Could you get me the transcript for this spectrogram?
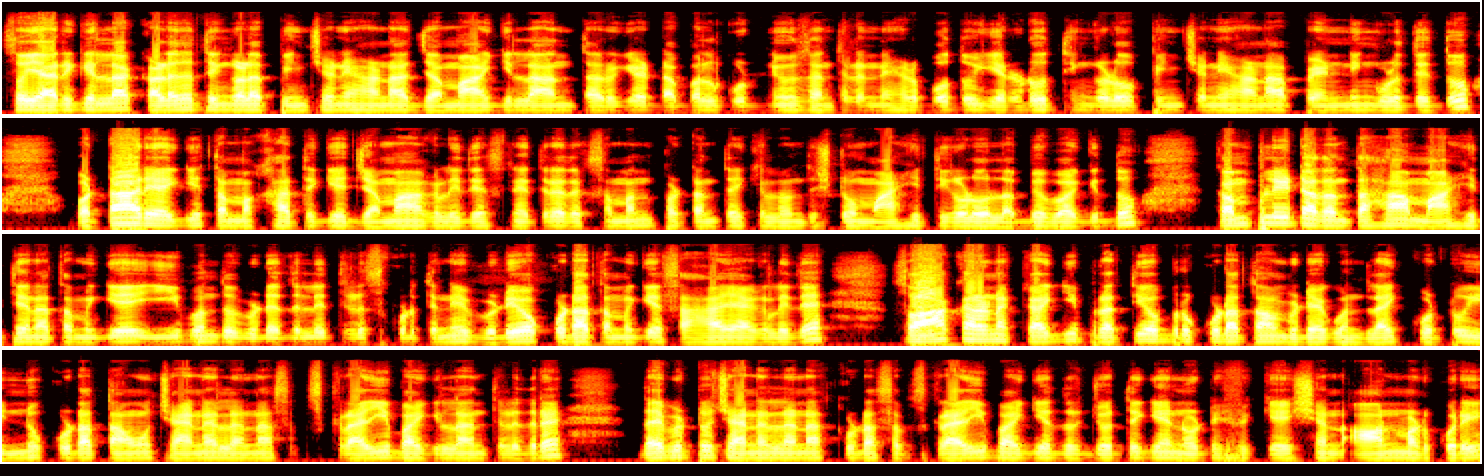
ಸೊ, ಯಾರಿಗೆಲ್ಲ ಕಳೆದ ತಿಂಗಳ ಪಿಂಚಣಿ ಹಣ ಜಮಾ ಆಗಿಲ್ಲ ಅಂತವರಿಗೆ ಡಬಲ್ ಗುಡ್ ನ್ಯೂಸ್ ಅಂತ ಹೇಳ್ಬೋದು. ಎರಡು ತಿಂಗಳು ಪಿಂಚಣಿ ಹಣ ಪೆಂಡಿಂಗ್ ಉಳಿದಿದ್ದು, ಒಟ್ಟಾರೆಯಾಗಿ ತಮ್ಮ ಖಾತೆಗೆ ಜಮಾ ಆಗಲಿದೆ ಸ್ನೇಹಿತರೆ. ಅದಕ್ಕೆ ಸಂಬಂಧಪಟ್ಟಂತೆ ಕೆಲವೊಂದಿಷ್ಟು ಮಾಹಿತಿಗಳು ಲಭ್ಯವಾಗಿದ್ದು, ಕಂಪ್ಲೀಟ್ ಆದಂತಹ ಮಾಹಿತಿಯನ್ನ ತಮಗೆ ಈ ಒಂದು ವಿಡಿಯೋದಲ್ಲಿ ತಿಳಿಸ್ಕೊಡ್ತೀನಿ. ವಿಡಿಯೋ ಕೂಡ ತಮಗೆ ಸಹಾಯ ಆಗಲಿದೆ. ಸೊ, ಆ ಕಾರಣಕ್ಕಾಗಿ ಪ್ರತಿಯೊಬ್ಬರು ಕೂಡ ತಮ್ಮ ವಿಡಿಯೋಗೆ ಒಂದು ಲೈಕ್ ಕೊಟ್ಟು ಇನ್ನೂ ಕೂಡ ತಾವು ಚಾನೆಲ್ ಅನ್ನ ಸಬ್ಸ್ಕ್ರೈಬ್ ಆಗಿಲ್ಲ ಅಂತ ಹೇಳಿದ್ರೆ, ದಯವಿಟ್ಟು ಚಾನೆಲ್ ಅನ್ನ ಕೂಡ ಸಬ್ಸ್ಕ್ರೈಬ್ ಆಗಿ ಅದ್ರ ಜೊತೆಗೆ ನೋಟಿಫಿಕೇಶನ್ ಆನ್ ಮಾಡ್ಕೊರಿ.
